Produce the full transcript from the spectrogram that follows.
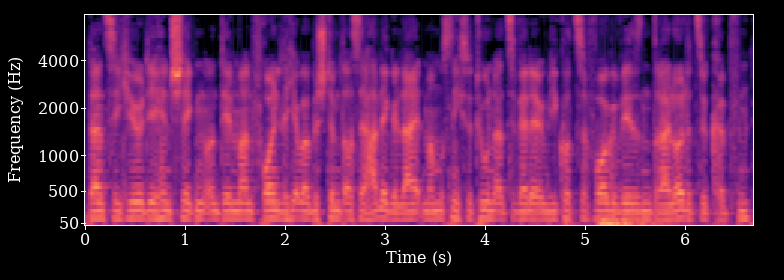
Dann Security hinschicken und den Mann freundlich, aber bestimmt aus der Halle geleiten. Man muss nicht so tun, als wäre der irgendwie kurz davor gewesen, drei Leute zu köpfen.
